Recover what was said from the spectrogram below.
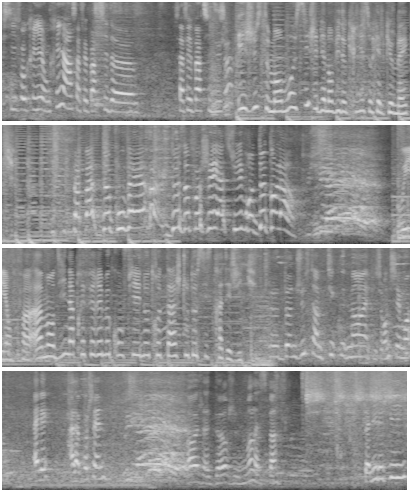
s'il faut crier, on crie. Hein, ça fait partie de, ça fait partie du jeu. Et justement, moi aussi j'ai bien envie de crier sur quelques mecs. Ça passe deux couverts, deux œufs pochés à suivre deux collins Oui, enfin, Amandine a préféré me confier une autre tâche tout aussi stratégique. Je donne juste un petit coup de main et puis je rentre chez moi. Allez, à la prochaine Oh, j'adore, je ne m'en lasse pas. Salut les filles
